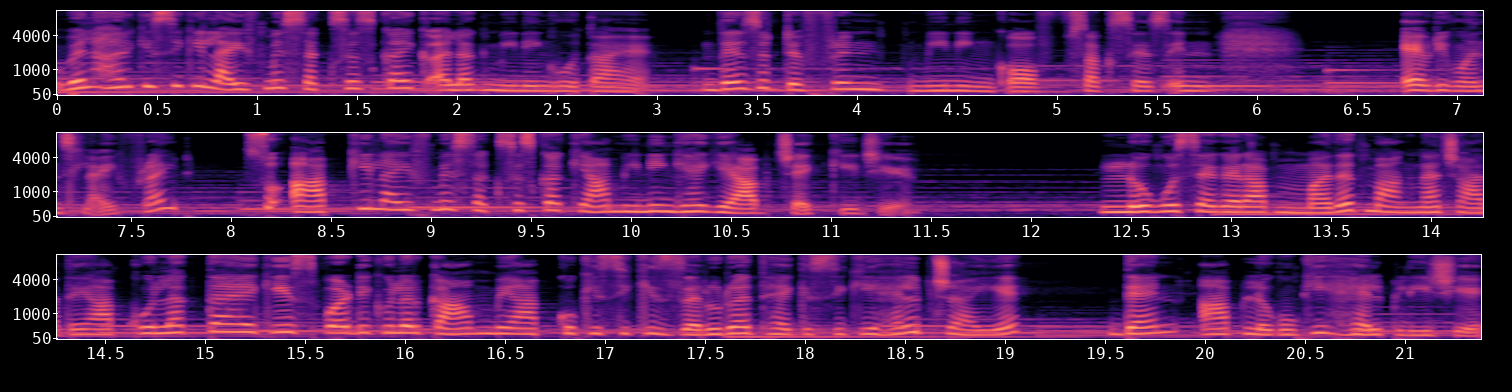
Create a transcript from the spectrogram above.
well हर किसी की लाइफ में सक्सेस का एक अलग मीनिंग होता है। There is a different meaning of success in every one's life right so आपकी लाइफ में सक्सेस का क्या मीनिंग है, ये आप चेक कीजिए। लोगों से अगर आप मदद मांगना चाहते हैं, आपको लगता है कि इस पर्टिकुलर काम में आपको किसी की ज़रूरत है, किसी की हेल्प चाहिए देन आप लोगों की हेल्प लीजिए।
